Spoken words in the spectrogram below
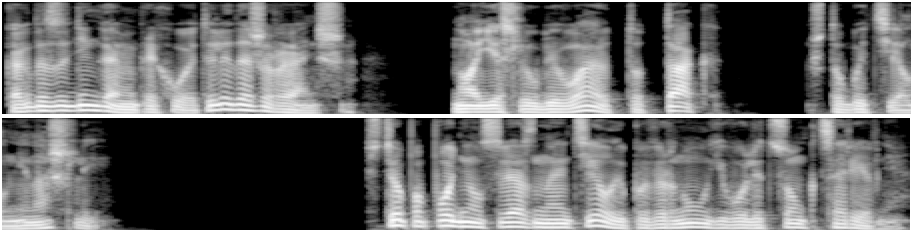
когда за деньгами приходят, или даже раньше. Ну а если убивают, то так, чтобы тел не нашли. Степа поднял связанное тело и повернул его лицом к царевне.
